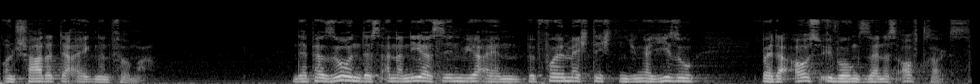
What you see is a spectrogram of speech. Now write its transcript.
und schadet der eigenen Firma. In der Person des Ananias sehen wir einen bevollmächtigten Jünger Jesu bei der Ausübung seines Auftrags.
